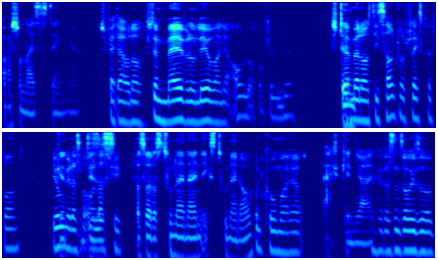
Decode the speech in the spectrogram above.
Aber schon ein nices Ding, ja. Später auch noch, stimmt, Melvin und Leo waren ja auch noch auf der Bühne. Stimmt. Haben ja noch die Soundcloud-Tracks performt. Junge, Ge- das war auch dieses- Lachkick. Was war das 299x290? Und Koma, ja. Ach, genial. ja. Das sind sowieso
